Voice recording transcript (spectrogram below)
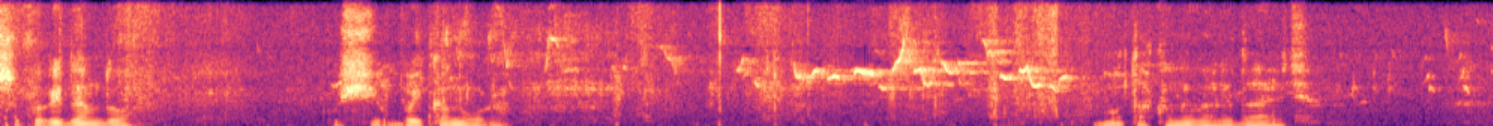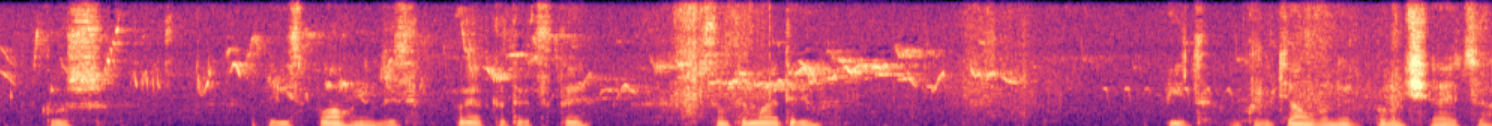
ще перейдемо до кущів байконура. Ну так вони виглядають. Також ріст пагонів десь порядка 30 сантиметрів. Під укриттям вони поміщаються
